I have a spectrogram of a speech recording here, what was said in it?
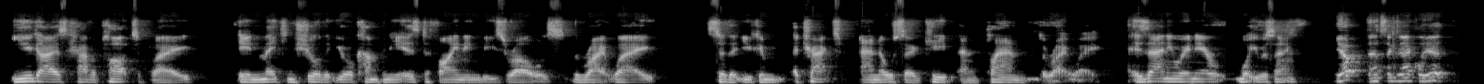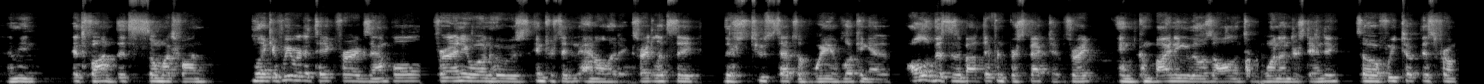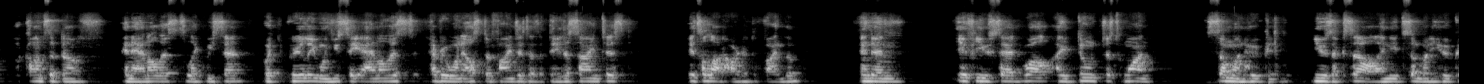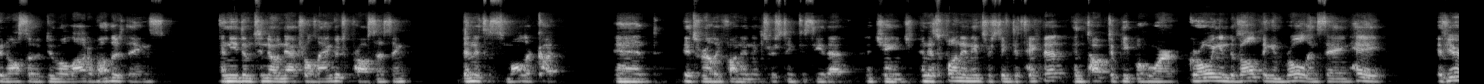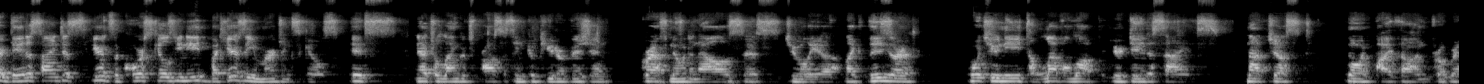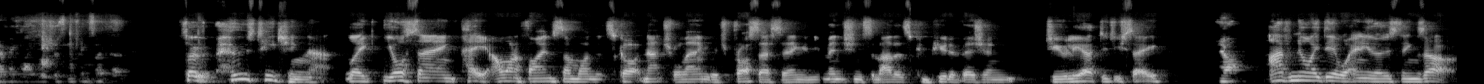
you guys have a part to play in making sure that your company is defining these roles the right way so that you can attract and also keep and plan the right way. Is that anywhere near what you were saying? Yep, that's exactly it. I mean, it's fun. It's so much fun. Like if we were to take, for example, for anyone who's interested in analytics, right? Let's say there's two sets of way of looking at it. All of this is about different perspectives, right? And combining those all into one understanding. So if we took this from a concept of an analyst, like we said. But really, when you say analyst, everyone else defines it as a data scientist. It's a lot harder to find them. And then if you said, well, I don't just want someone who can use Excel. I need somebody who can also do a lot of other things. I need them to know natural language processing. Then it's a smaller cut. And it's really fun and interesting to see that and change. And it's fun and interesting to take that and talk to people who are growing and developing and role and saying, Hey, if you're a data scientist, here's the core skills you need, but here's the emerging skills. It's natural language processing, computer vision, graph node analysis, Julia. Like these are what you need to level up your data science, not just knowing Python, programming languages, and things like that. So who's teaching that? Like you're saying, hey, I want to find someone that's got natural language processing, and you mentioned some others, computer vision. Julia, did you say? Yeah. I have no idea what any of those things are.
